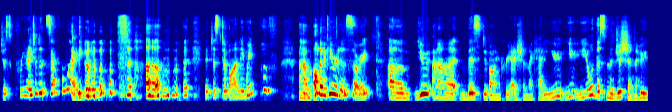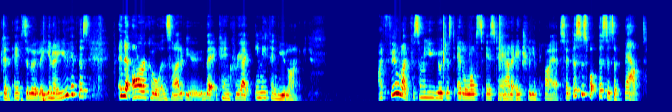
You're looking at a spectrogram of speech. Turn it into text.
Just created itself away. um, it just divinely went poof. Um, oh no, here it is. Sorry. Um, you are this divine creation. Okay, you you you're this magician who can absolutely, you know, you have this inner oracle inside of you that can create anything you like. I feel like for some of you, you're just at a loss as to how to actually apply it. So this is what this is about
